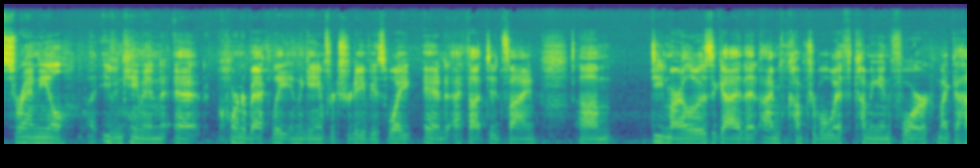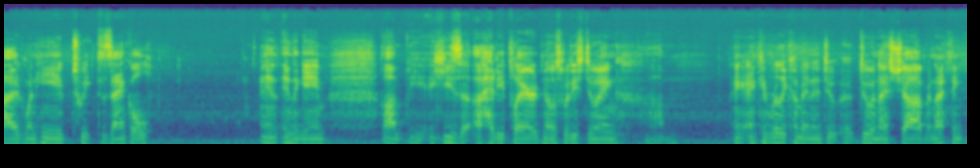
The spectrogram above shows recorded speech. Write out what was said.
Siran Neal uh, even came in at cornerback late in the game for Tre'Davious White, and I thought did fine. Um, Dean Marlowe is a guy that I'm comfortable with coming in for Micah Hyde when he tweaked his ankle in, in the game. Um, he, he's a heady player, knows what he's doing, um, and, and, can really come in and do do a nice job. And I think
